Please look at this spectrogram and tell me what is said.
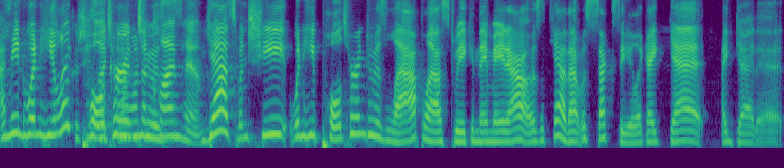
I mean, when he like she's pulled like, her "I into wanna his climb him." yes, when she when he pulled her into his lap last week and they made out, I was like, yeah, that was sexy. Like, I get, I get it,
